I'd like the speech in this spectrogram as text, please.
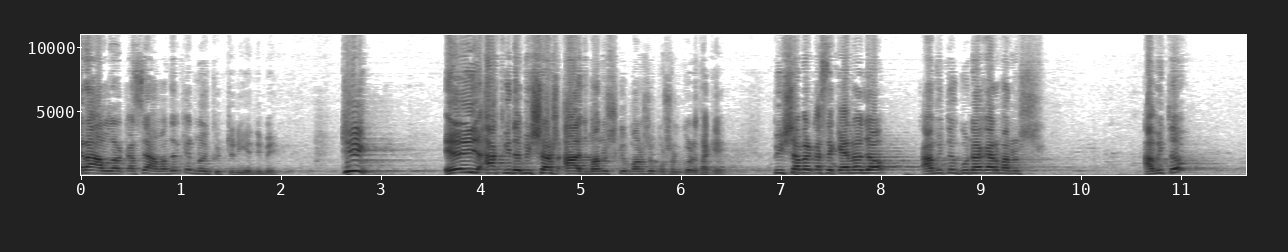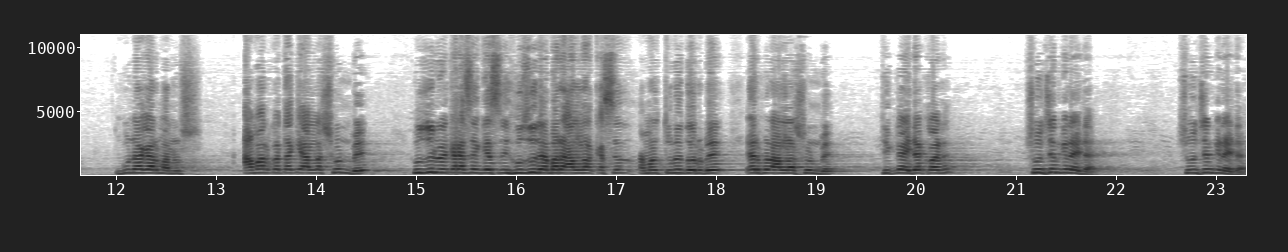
এরা আল্লাহর কাছে আমাদেরকে নৈকট্য নিয়ে দিবে। ঠিক এই আকিদা বিশ্বাস আজ মানুষকে, মানুষ পোষণ করে থাকে। পিসাবের কাছে কেন যাও? আমি তো গুনাগার মানুষ। আমি তো গুনাগার মানুষ। আমার কথা কি আল্লাহ শুনবে? হুজুরের কাছে গেছি, হুজুর এবার আল্লাহর কাছে আমার তুলে ধরবে, এরপর আল্লাহ শুনবে। ঠিক না এটা কয় না? শুনছেন কিনা এটা? শুনছেন কিনা এটা?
